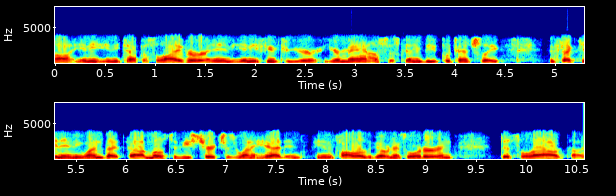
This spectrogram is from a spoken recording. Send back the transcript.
uh, any any type of saliva or any, anything through your your mask is going to be potentially infecting anyone. But uh, most of these churches went ahead and, and followed the governor's order and disallowed uh,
